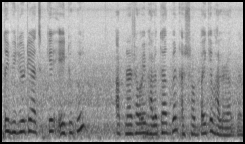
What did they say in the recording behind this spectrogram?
তো এই ভিডিওটি আজকে এইটুকুই। আপনারা সবাই ভালো থাকবেন আর সবাইকে ভালো রাখবেন।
